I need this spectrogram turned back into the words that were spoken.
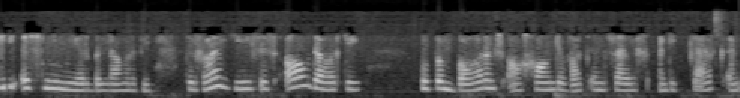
die is nie meer belangrik nie terwyl Jesus al daardie openbarings aangaande wat in sy in die kerk in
